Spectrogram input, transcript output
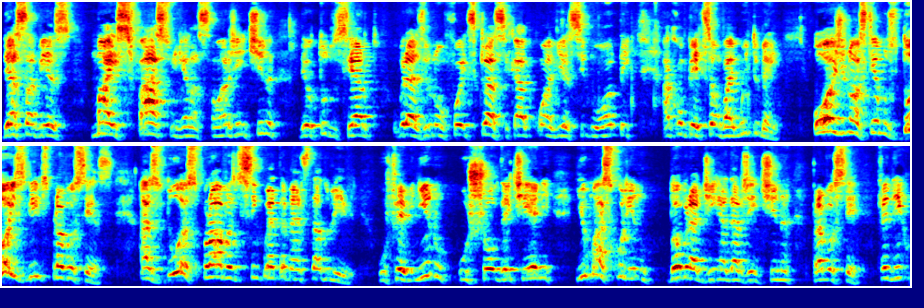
Dessa vez mais fácil em relação à Argentina, deu tudo certo. O Brasil não foi desclassificado como havia sido ontem. A competição vai muito bem. Hoje nós temos dois vídeos para vocês: as duas provas de 50 metros estado livre. O feminino, o show da Etienne, e o masculino, dobradinha da Argentina para você. Federico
